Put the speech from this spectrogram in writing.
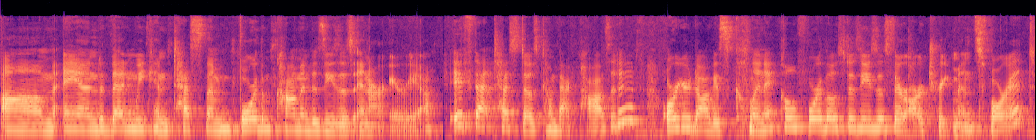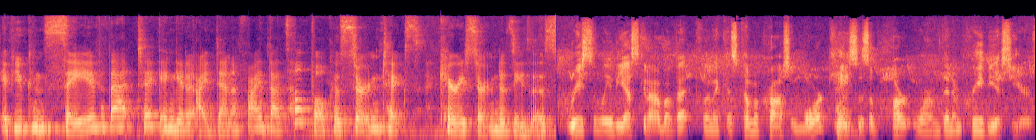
Um, and then we can test them for the common diseases in our area. If that test does come back positive or your dog is clinical for those diseases, there are treatments for it. If you can save that tick and get it identified, that's helpful because certain ticks carry certain diseases. Recently, the Escanaba Vet Clinic has come across more cases of heartworm than in previous years.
